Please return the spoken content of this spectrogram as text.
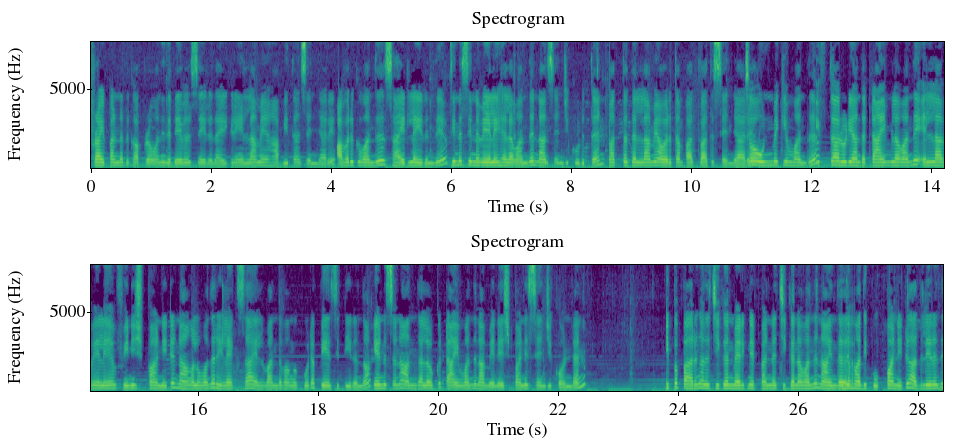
ஃப்ரை பண்ணதுக்கு அப்புறம் வந்து இந்த டெவல் செய்யறதா இருக்கட்டும் எல்லாமே என் ஹபி தான் செஞ்சாரு. அவருக்கு வந்து சைட்ல இருந்து சின்ன சின்ன வேலைகளை வந்து நான் செஞ்சு கொடுத்தேன். மத்ததெல்லாமே அவர் தான் பார்த்து பார்த்து செஞ்சாரு. உண்மைக்கும் வந்து இஃப்தாருடைய அந்த டைம்ல வந்து எல்லா வேலையும் ஃபினிஷ் பண்ணிட்டு நாங்களும் வந்து ரிலாக்ஸா வந்தவங்க கூட பேசிட்டு இருந்தோம். என்ன சொன்னால் அந்த அளவுக்கு டைம் வந்து நான் மேனேஜ் பண்ணி செஞ்சு கொண்டேன். இப்போ பாருங்க அந்த சிக்கன் மேரினேட் பண்ண சிக்கனை வந்து நான் இந்த மாதிரி குக் பண்ணிட்டு அதுலேருந்து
